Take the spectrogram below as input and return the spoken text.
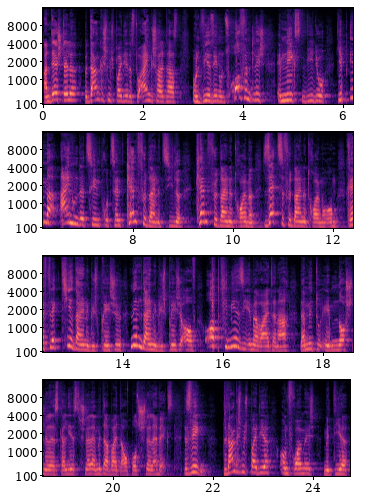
An der Stelle bedanke ich mich bei dir, dass du eingeschaltet hast und wir sehen uns hoffentlich im nächsten Video. Gib immer 110%, kämpf für deine Ziele, kämpf für deine Träume, setze für deine Träume um, reflektier deine Gespräche, nimm deine Gespräche auf, optimier sie immer weiter nach, damit du eben noch schneller skalierst, schneller Mitarbeiter aufbaust, schneller wächst. Deswegen bedanke ich mich bei dir und freue mich mit dir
